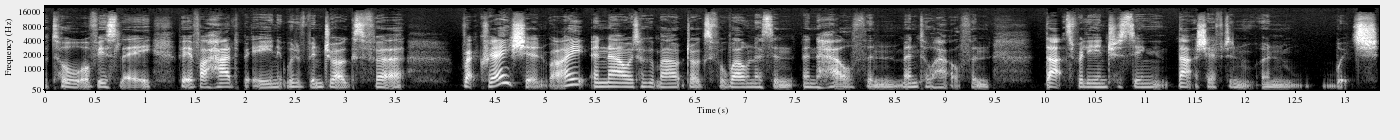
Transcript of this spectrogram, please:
at all, obviously. But if I had been, it would have been drugs for recreation, right? And now we're talking about drugs for wellness and, and health and mental health. And that's really interesting, that shift and, and which,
